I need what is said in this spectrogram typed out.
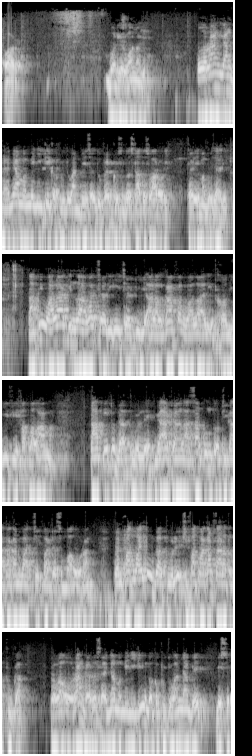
waro. Mbon ya rumah nggih. Orang yang hanya memiliki kebutuhan besok itu bagus untuk status waroi dari Imam Ghazali. Tapi walakin la wajali ijabi alal kafah wala li idkhalihi fi fatwal amah. Tapi itu tidak boleh, nggak ada alasan untuk dikatakan wajib pada semua orang. Dan fatwa itu nggak boleh difatwakan secara terbuka bahwa orang harus hanya memiliki untuk kebutuhannya besok.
